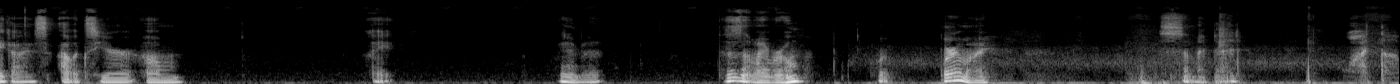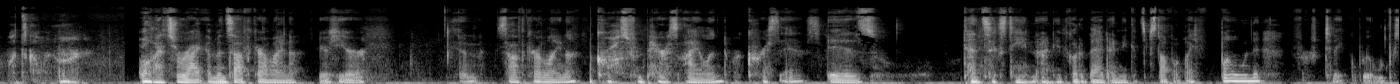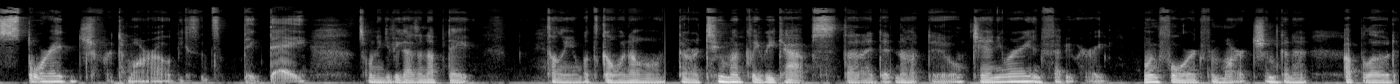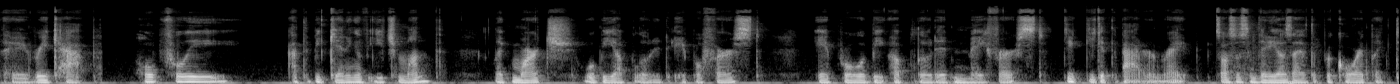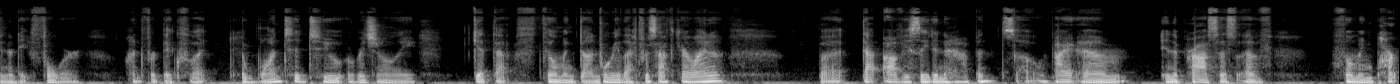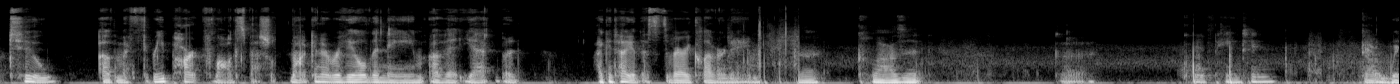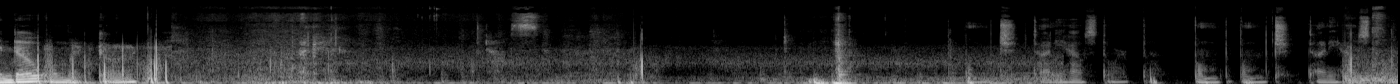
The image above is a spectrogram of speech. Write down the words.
Hey guys, Alex here. Um, I. Wait a minute. This isn't my room. Where, where am I? This isn't my bed. What the? What's going on? Oh, that's right. I'm in South Carolina. You're here in South Carolina, across from Parris Island, where Chris is, is 1016. I need to go to bed. I need to get some stuff on my phone for to make room for storage for tomorrow because it's a big day. Just want to give you guys an update, telling you what's going on. There are two monthly recaps that I did not do, January and February. Going forward from March, I'm gonna upload a recap. Hopefully at the beginning of each month like March will be uploaded April 1st. April will be uploaded May 1st. You, you get the pattern, right? It's also some videos I have to record, like Dinner Date 4, Hunt for Bigfoot. I wanted to originally get that filming done before we left for South Carolina, but that obviously didn't happen. So I am in the process of filming part two of my three part vlog special. Not gonna reveal the name of it yet, but I can tell you this, it's a very clever name. A closet, got a cool painting, got a window, oh my god. Okay. House. Tiny house door. Boom, boom, boom, tiny house door.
